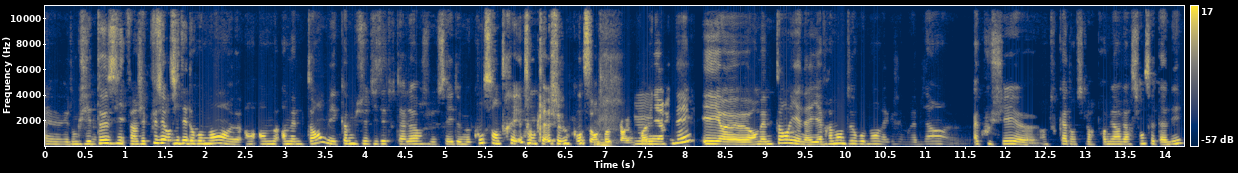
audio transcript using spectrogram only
Euh, donc j'ai deux, enfin j'ai plusieurs idées de romans euh, en, en, en, même temps, mais comme je disais tout à l'heure, j'essaye de me concentrer. Donc là, je me concentre sur une première idée. Et euh, en même temps, il y, a, il y a vraiment deux romans là que j'aimerais bien euh, accoucher, euh, en tout cas dans leur première version cette année.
